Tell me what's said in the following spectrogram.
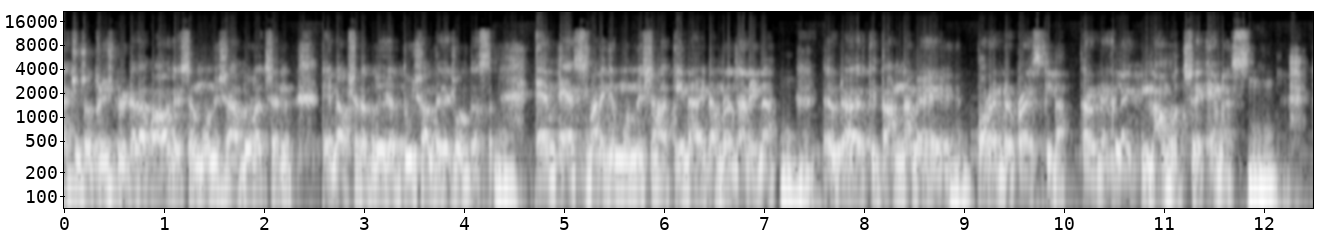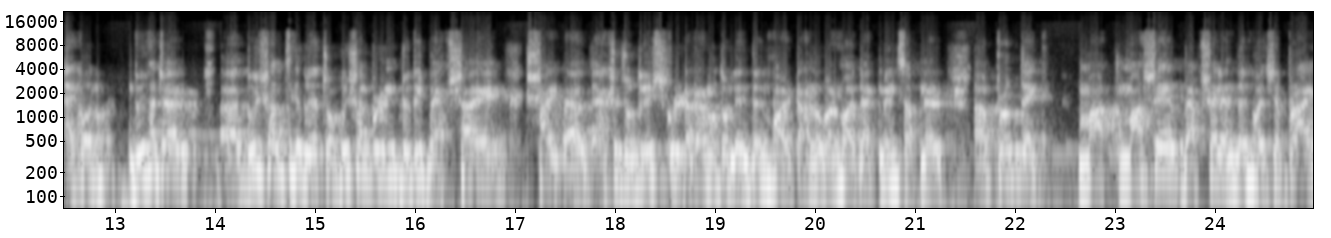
একশো চৌত্রিশ কোটি টাকা পাওয়া গেছে। মনীষ বলেছেন এই ব্যবসাটা দুই হাজার দুই সাল থেকে চলতেছে। এম এস মানে কি মনীষ কিনা এটা আমরা জানি না। ওটা কি তার নামে পর এন্টারপ্রাইজ কিনা কারণ লাইক নাম হচ্ছে এম এস এখন দুই হাজার দুই সাল থেকে দুই হাজার চব্বিশ সাল পর্যন্ত যদি ব্যবসায় একশো চৌত্রিশ কোটি টাকার মতো লেনদেন হয় টার্ন ওভার হয় দ্যাট মিনস আপনার প্রত্যেক মাসে ব্যবসায় লেনদেন হয়েছে প্রায়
